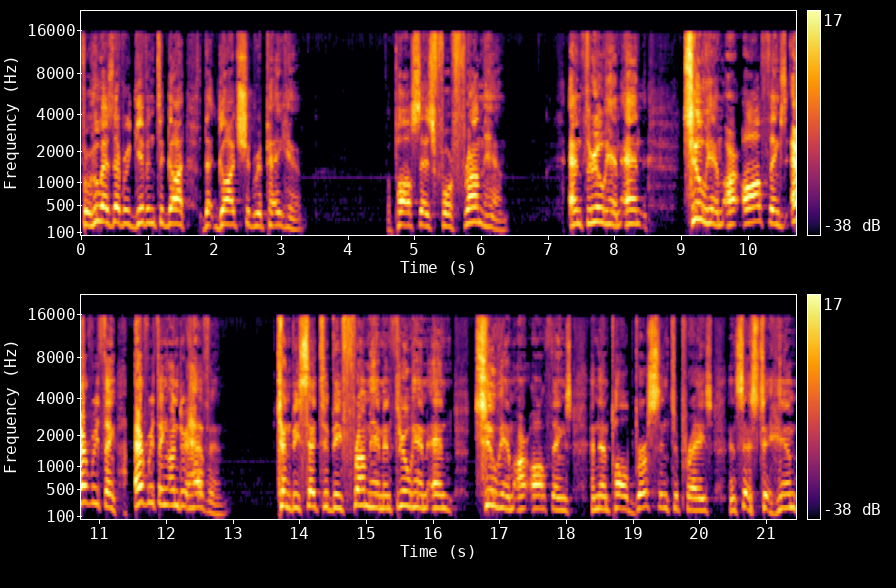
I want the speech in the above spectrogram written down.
For who has ever given to God that God should repay him? But Paul says, For from him and through him and to him are all things, everything, everything under heaven can be said to be from him and through him and to him are all things. And then Paul bursts into praise and says, To him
